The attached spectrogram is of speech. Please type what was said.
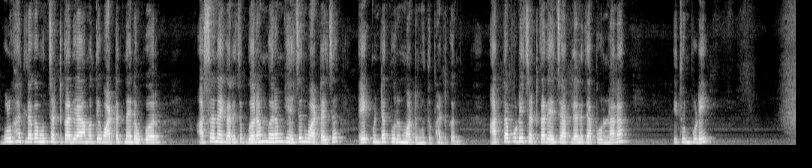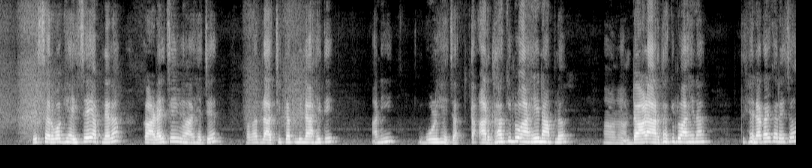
गुळ घातला का मग चटका द्या मग ते वाटत नाही लवकर. असं नाही करायचं. गरम गरम घ्यायचं आणि वाटायचं. एक मिनटात पुरण वाटून होतं फाटकन. आत्ता पुढे चटका द्यायचा आपल्याला त्या पुरणाला. इथून पुढे. हे सर्व घ्यायचं आहे आपल्याला काढायचे ह्याचे. बघा दाची चिटकलेलं आहे ते. आणि गूळ घ्यायचा. तर अर्धा किलो आहे ना आपलं. डाळ अर्धा किलो आहे ना. तर ह्याला काय करायचं?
